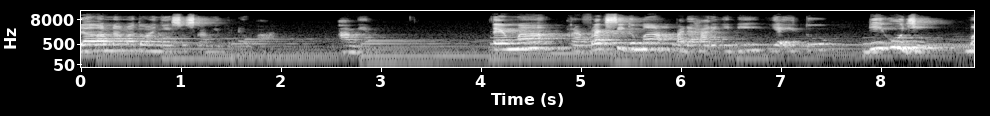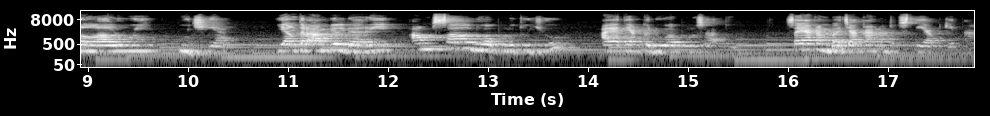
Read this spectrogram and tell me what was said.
Dalam nama Tuhan Yesus kami Amin. Tema refleksi gemah pada hari ini yaitu diuji melalui ujian yang terambil dari Amsal 27 ayat yang ke-21. Saya akan bacakan untuk setiap kita.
